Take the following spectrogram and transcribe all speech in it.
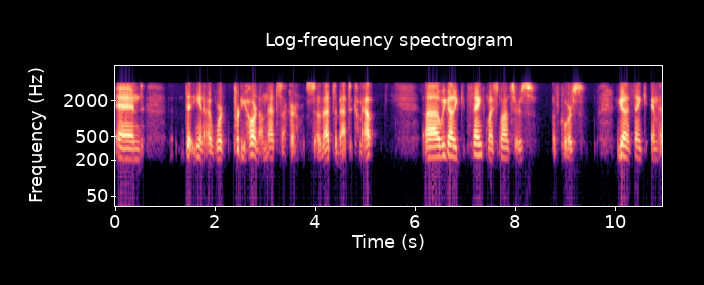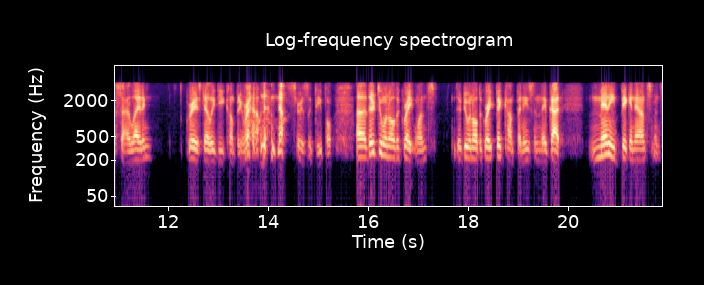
And that you know, I worked pretty hard on that sucker, so that's about to come out. Uh, we got to thank my sponsors, of course. We got to thank MSI Lighting, greatest LED company around. no, seriously, people, uh, they're doing all the great ones. They're doing all the great big companies, and they've got many big announcements.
